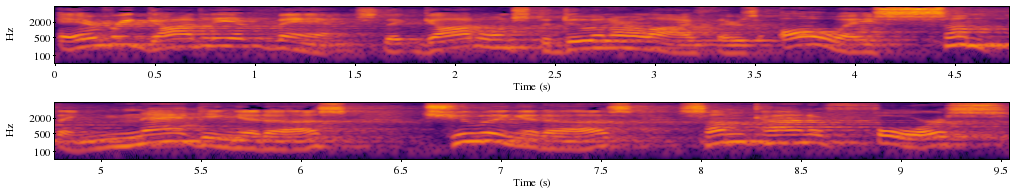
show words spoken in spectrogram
Every godly advance that God wants to do in our life, there's always something nagging at us, chewing at us, some kind of force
